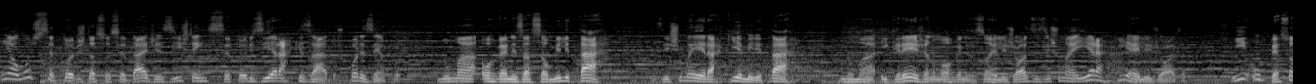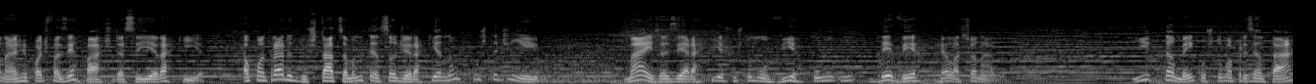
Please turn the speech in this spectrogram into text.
Em alguns setores da sociedade existem setores hierarquizados. Por exemplo, numa organização militar, existe uma hierarquia militar numa igreja, numa organização religiosa, existe uma hierarquia religiosa. E o personagem pode fazer parte dessa hierarquia. Ao contrário do status, a manutenção de hierarquia não custa dinheiro. Mas as hierarquias costumam vir com um dever relacionado. E também costuma apresentar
